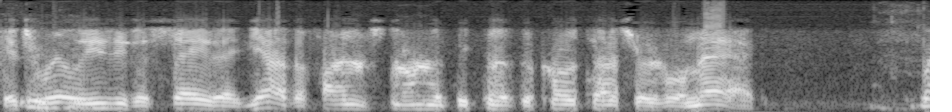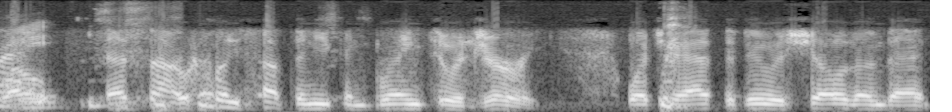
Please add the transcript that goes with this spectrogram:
It's mm-hmm. real easy to say that, yeah, the fire started because the protesters were mad. Right. Well, that's not really something you can bring to a jury. What you have to do is show them that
